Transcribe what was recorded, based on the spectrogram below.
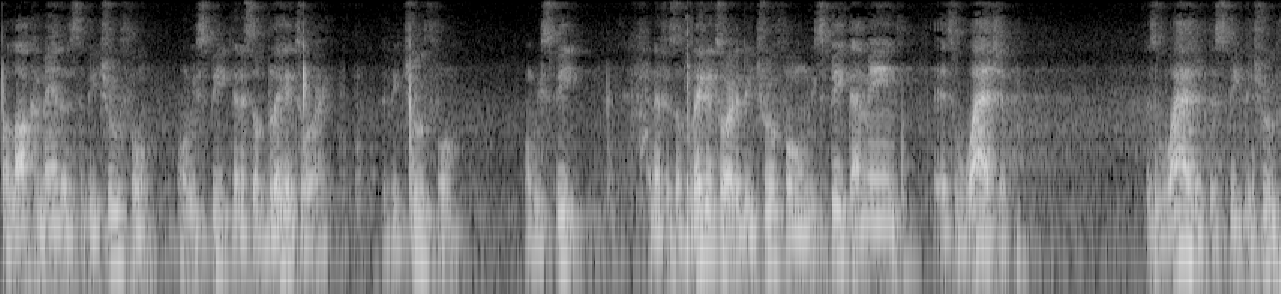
If Allah commanded us to be truthful when we speak, then it's obligatory to be truthful when we speak. And if it's obligatory to be truthful when we speak, that means it's wajib. It's wajib to speak the truth.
